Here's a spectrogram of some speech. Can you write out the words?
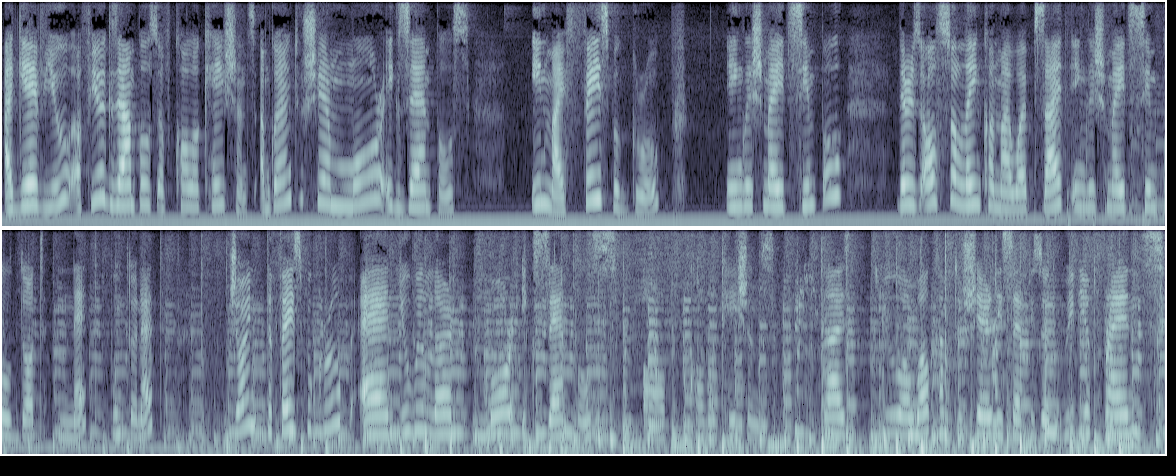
I gave you a few examples of collocations. I'm going to share more examples in my Facebook group, English Made Simple. There is also a link on my website, englishmadesimple.net. Join the Facebook group and you will learn more examples of collocations. Guys, you are welcome to share this episode with your friends.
